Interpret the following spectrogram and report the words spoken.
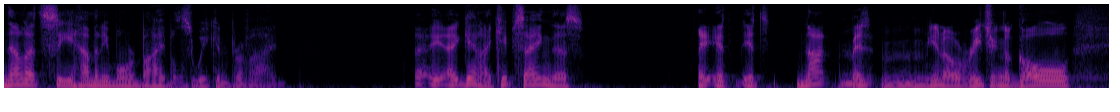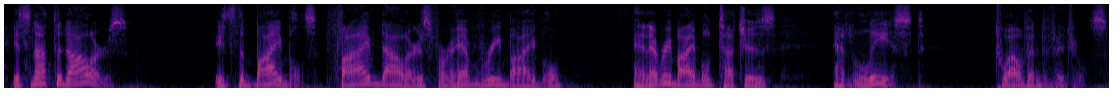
Now let's see how many more Bibles we can provide. Again, I keep saying this. It, it's not mm, you know reaching a goal. It's not the dollars. It's the Bibles. Five dollars for every Bible and every Bible touches at least 12 individuals.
